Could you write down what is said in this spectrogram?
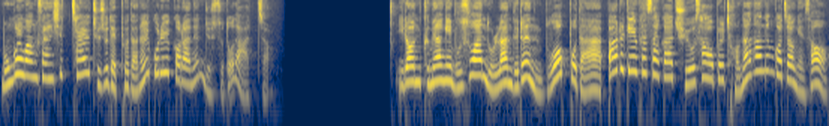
몽골 광산 시찰 주주 대표단을 꾸릴 거라는 뉴스도 나왔죠. 이런 금양의 무수한 논란들은 무엇보다 빠르게 회사가 주요 사업을 전환하는 과정에서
